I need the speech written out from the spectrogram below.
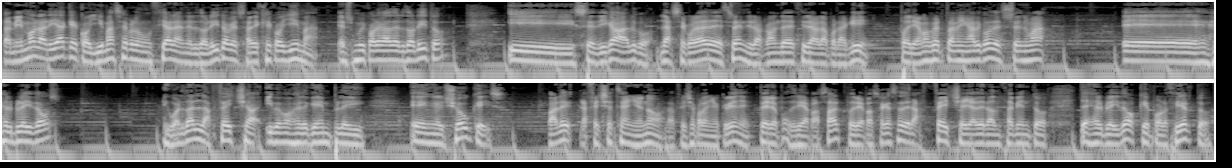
también molaría que Kojima se pronunciara en el Dorito, que sabéis que Kojima es muy colega del Dorito, y se diga algo. La secuela de The Stranding, lo acaban de decir ahora por aquí. Podríamos ver también algo de Senua eh, Hellblade 2 y guardar la fecha y vemos el gameplay en el showcase. ¿Vale? La fecha este año no, la fecha para el año que viene. Pero podría pasar, podría pasar que sea de la fecha ya de lanzamiento de Hellblade 2. Que por cierto,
